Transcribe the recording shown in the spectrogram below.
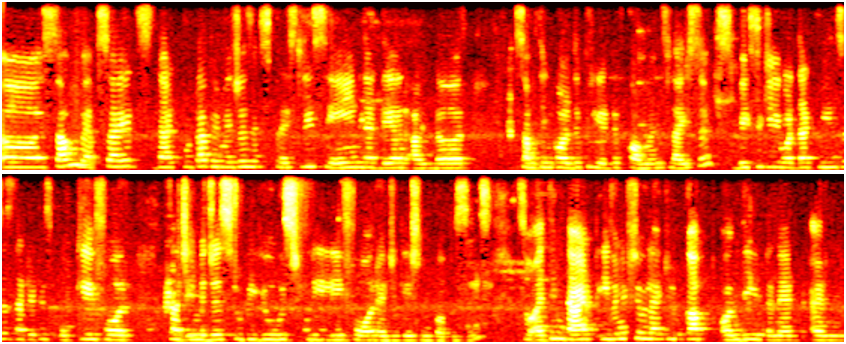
uh, some websites that put up images expressly saying that they are under something called the Creative Commons license. Basically, what that means is that it is okay for such images to be used freely for educational purposes. So I think that even if you like look up on the internet and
